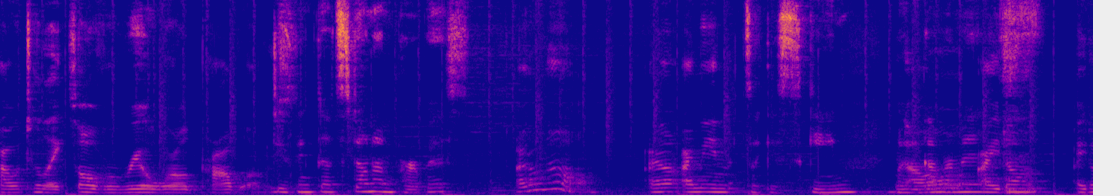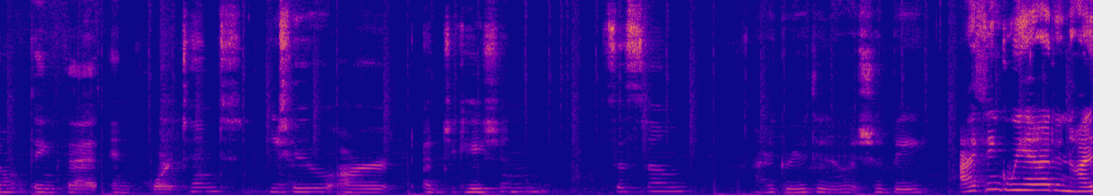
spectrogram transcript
how to like solve real world problems. Do you think that's done on purpose? i don't know i don't i mean It's like a scheme by no, the government. I don't. I don't think that important Yeah. to our education system. I agree with you. It should be. I think we had in high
